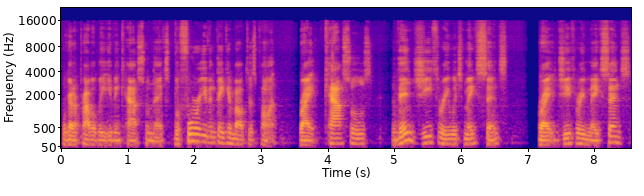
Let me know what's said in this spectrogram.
We're going to probably even castle next before even thinking about this pawn, right? Castles, then g3, which makes sense, right? g3 makes sense.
